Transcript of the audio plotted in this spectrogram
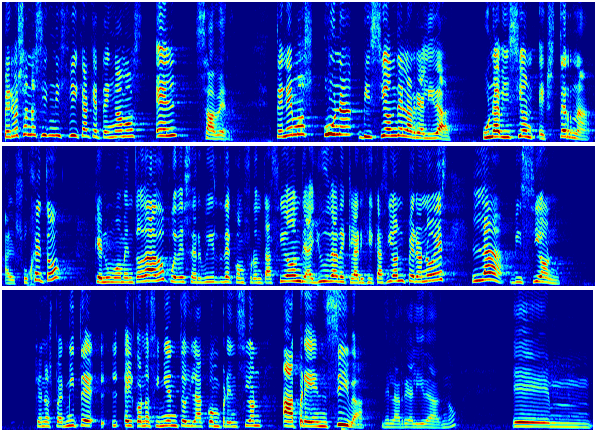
pero eso no significa que tengamos el saber. Tenemos una visión de la realidad, una visión externa al sujeto, que en un momento dado puede servir de confrontación, de ayuda, de clarificación, pero no es la visión que nos permite el conocimiento y la comprensión aprehensiva de la realidad. ¿no? Em,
